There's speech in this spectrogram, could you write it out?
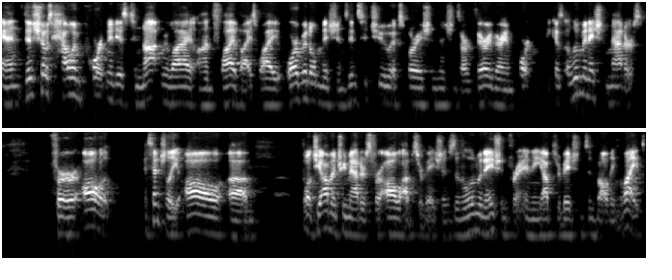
And this shows how important it is to not rely on flybys, why orbital missions, in situ exploration missions are very, very important because illumination matters for all, essentially all, um, well, geometry matters for all observations and illumination for any observations involving light.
